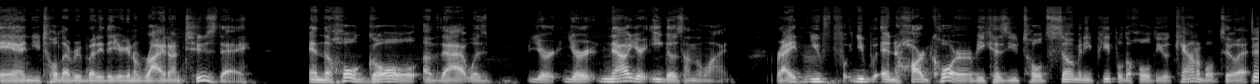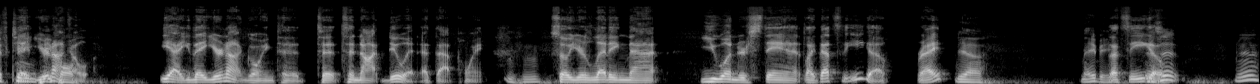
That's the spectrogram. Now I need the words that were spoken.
and you told everybody that you're going to ride on Tuesday, and the whole goal of that was your your now your ego's on the line, right? Mhm. You've you in hardcore because you told so many people to hold you accountable to it. 15 you're people. not Gonna, Yeah, that you're not going to to to not do it at that point. hmm So you're letting that you understand, like that's the ego, right? Yeah. Maybe. That's the Is ego. it? Yeah.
